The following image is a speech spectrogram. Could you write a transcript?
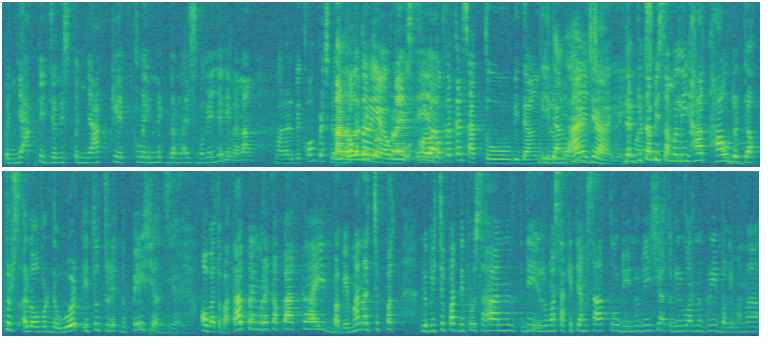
penyakit, jenis penyakit, klinik dan lain sebagainya. Jadi memang Malah lebih kompleks dari Malah dokter ya kompleks, bu. Kalau iya. dokter kan satu bidang, bidang ilmu aja. Ya, dan kita bisa melihat how the doctors all over the world itu treat the patients. Iya, iya. Obat-obat apa yang mereka pakai, bagaimana cepat lebih cepat di perusahaan di rumah sakit yang satu di Indonesia atau di luar negeri, bagaimana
